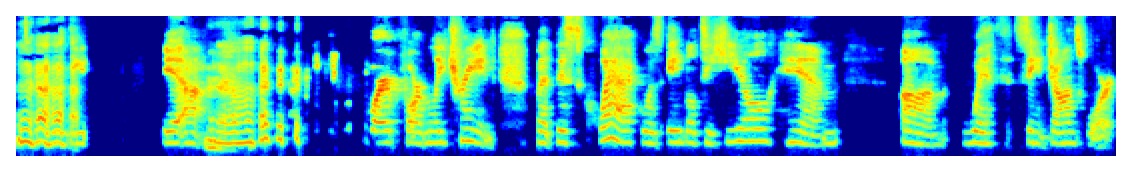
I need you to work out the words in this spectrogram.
yeah. yeah. or formally trained. But this quack was able to heal him um, with St. John's wort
